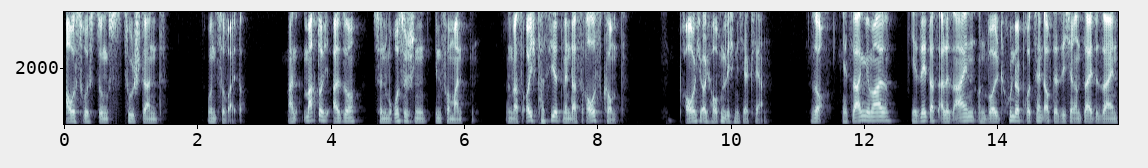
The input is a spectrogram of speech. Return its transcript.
Ausrüstungszustand und so weiter. Man macht euch also zu einem russischen Informanten. Und was euch passiert, wenn das rauskommt, brauche ich euch hoffentlich nicht erklären. So, jetzt sagen wir mal, ihr seht das alles ein und wollt 100% auf der sicheren Seite sein,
